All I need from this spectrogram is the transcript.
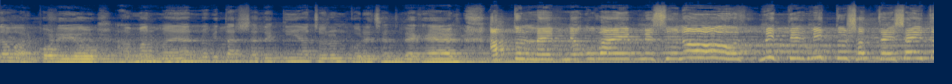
দেওয়ার পরেও আমার মায়ার নবী তার সাথে কি আচরণ করেছেন দেখেন। আব্দুল্লাহ ইবনে উবাই ইবনে সুলুস, মৃত্যুর মৃত্যু সজ্জায় শায়িত।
